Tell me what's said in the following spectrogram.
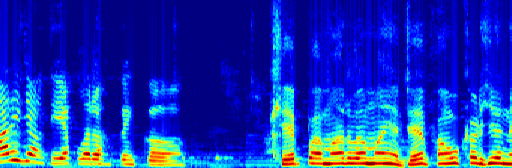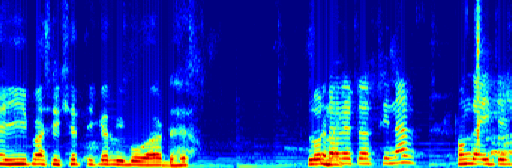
મારી જાવતી એક વરસ કંઈક ખેપા મારવામાં અહીંયા ઢેફા ઉખડશે ને ઈ પાછી ખેતી કરવી બહુ હાર્ડ છે લોટાવેટરથી ના ભંગાઈ જાય.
